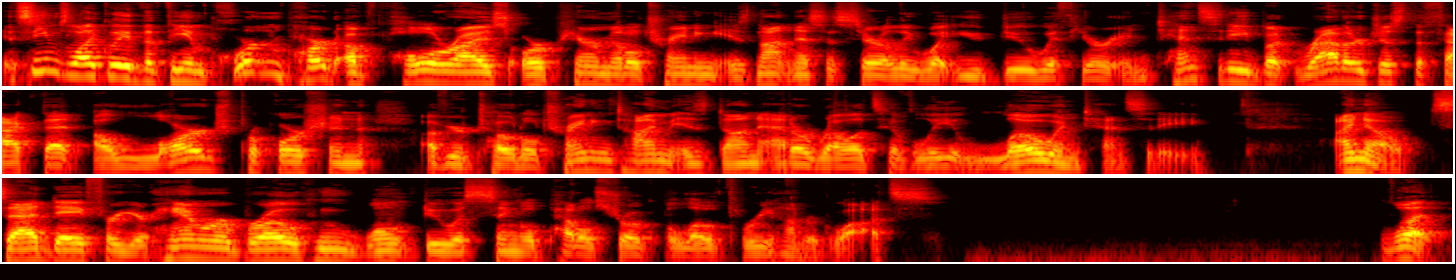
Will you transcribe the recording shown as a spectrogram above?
It seems likely that the important part of polarized or pyramidal training is not necessarily what you do with your intensity, but rather just the fact that a large proportion of your total training time is done at a relatively low intensity. I know, sad day for your hammer bro who won't do a single pedal stroke below 300 watts. What?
